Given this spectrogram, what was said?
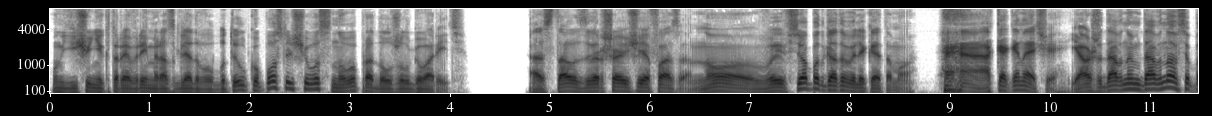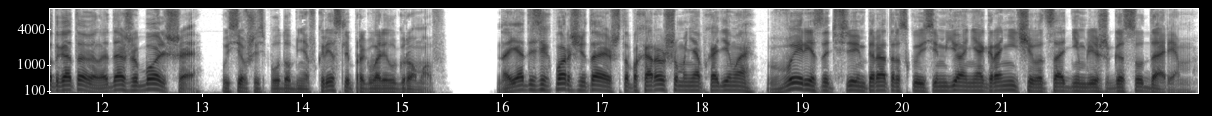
Он еще некоторое время разглядывал бутылку, после чего снова продолжил говорить. Осталась завершающая фаза, но вы все подготовили к этому? Ха-ха, а как иначе? Я уже давным-давно все подготовил, и даже больше. Усевшись поудобнее в кресле, проговорил Громов. «Но я до сих пор считаю, что по-хорошему необходимо вырезать всю императорскую семью, а не ограничиваться одним лишь государем».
